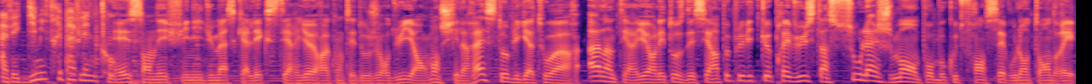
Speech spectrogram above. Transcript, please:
avec Dimitri Pavlenko. Et c'en est fini du masque à l'extérieur à compter d'aujourd'hui. En revanche, il reste obligatoire à l'intérieur. Les taux se desserrent un peu plus vite que prévu. C'est un soulagement pour beaucoup de Français, vous l'entendrez.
